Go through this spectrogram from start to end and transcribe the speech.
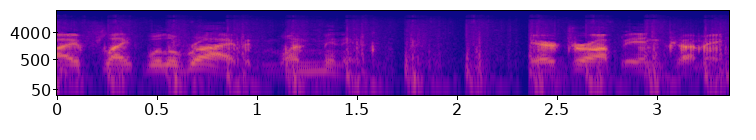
revived flight will arrive in one minute. Airdrop incoming.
